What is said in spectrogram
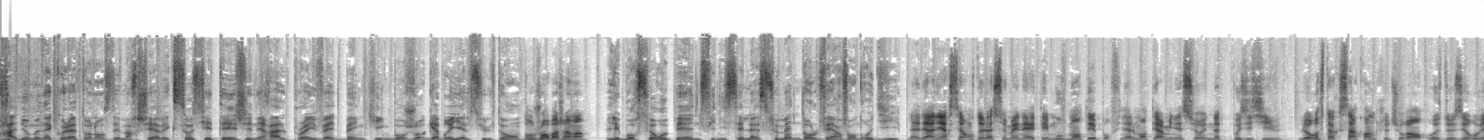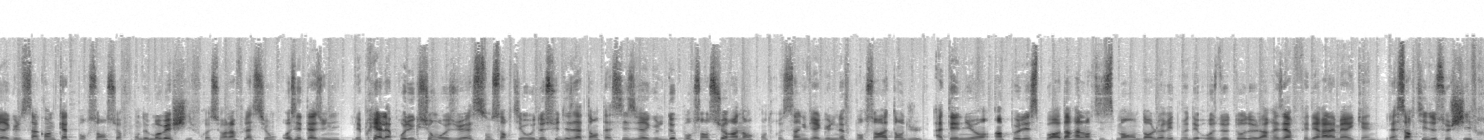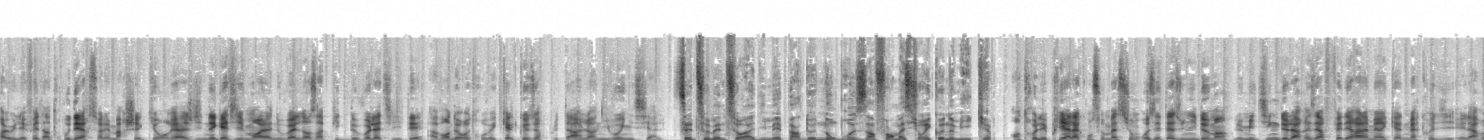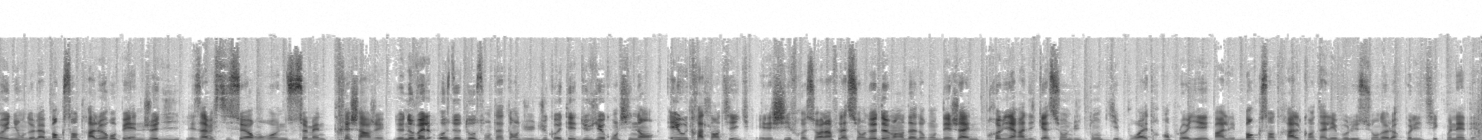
Radio Monaco, la tendance des marchés avec Société Générale Private Banking. Bonjour Gabriel Sultan. Bonjour Benjamin. Les bourses européennes finissaient la semaine dans le vert vendredi. La dernière séance de la semaine a été mouvementée pour finalement terminer sur une note positive. L'Eurostock 50 clôturait en hausse de 0,54% sur fond de mauvais chiffres sur l'inflation aux États-Unis. Les prix à la production aux US sont sortis au-dessus des attentes à 6,2% sur un an contre 5,9% attendus, atténuant un peu l'espoir d'un ralentissement dans le rythme des hausses de taux de la Réserve fédérale américaine. La sortie de ce chiffre a eu l'effet d'un trou d'air sur les marchés qui ont réagi négativement à la nouvelle dans un pic de volatilité avant de retrouver quelques heures plus tard leur niveau initial. Cette semaine sera animée par de nombreuses informations économiques. Entre les prix à la consommation aux États-Unis demain, le meeting de la Réserve fédérale américaine mercredi et la réunion de la Banque centrale européenne jeudi, les investisseurs auront une semaine très chargée. De nouvelles hausses de taux sont attendues du côté du vieux continent et outre-Atlantique et les chiffres sur l'inflation de demain donneront déjà une première indication du ton qui pourrait être employé par les banques centrales quant à l'évolution de leur politique monétaire.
